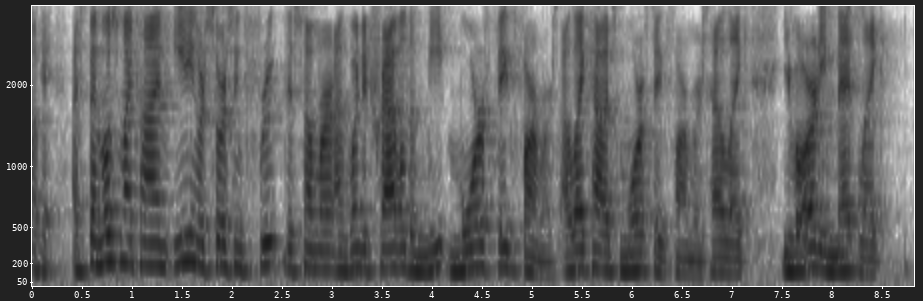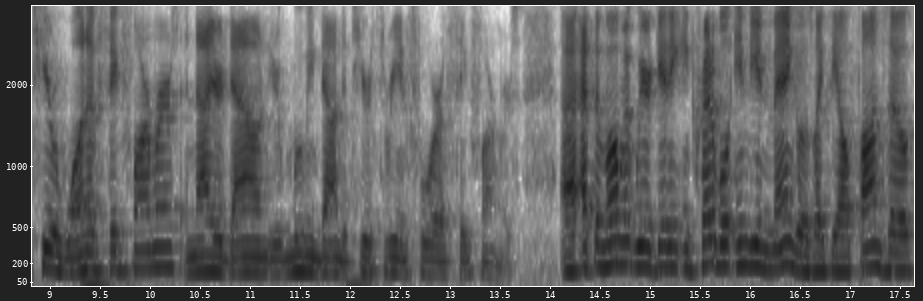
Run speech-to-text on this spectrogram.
okay, I spend most of my time eating or sourcing fruit this summer. I'm going to travel to meet more fig farmers. I like how it's more fig farmers. How like you've already met like tier one of fig farmers, and now you're down. You're moving down to tier three and four of fig farmers. Uh, at the moment, we are getting incredible Indian mangoes like the Alphonso,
